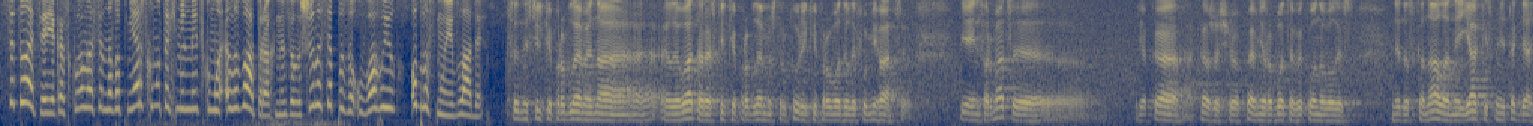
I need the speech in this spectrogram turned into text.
Ситуація, яка склалася на Вапнярському та Хмельницькому елеваторах, не залишилася поза увагою обласної влади. Це не стільки проблеми на елеваторах, скільки проблеми в структурі, які проводили фумігацію. Є інформація, е, яка каже, що певні роботи виконувались недосконало, неякісно і так далі.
